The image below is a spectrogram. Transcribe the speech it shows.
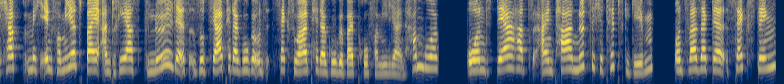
Ich habe mich informiert bei Andreas Glöhl, der ist Sozialpädagoge und Sexualpädagoge bei Pro Familia in Hamburg. Und der hat ein paar nützliche Tipps gegeben. Und zwar sagt er, Sexting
